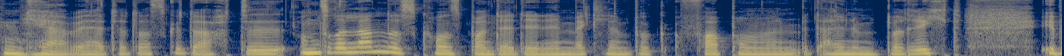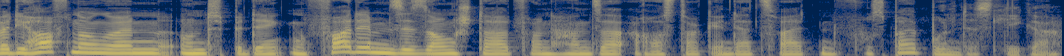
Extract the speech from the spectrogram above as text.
Ja, wer hätte das gedacht? Äh, unsere Landeskorrespondentin in Mecklenburg-Vorpommern mit einem Bericht über die Hoffnungen und Bedenken vor dem Saisonstart von Hansa Rostock in der zweiten Fußball-Bundesliga.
